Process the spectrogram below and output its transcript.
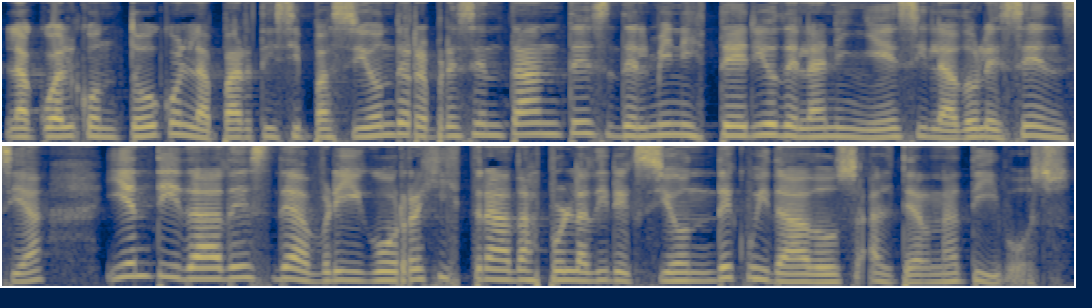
la cual contó con la participación de representantes del Ministerio de la Niñez y la Adolescencia y entidades de abrigo registradas por la Dirección de Cuidados Alternativos.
